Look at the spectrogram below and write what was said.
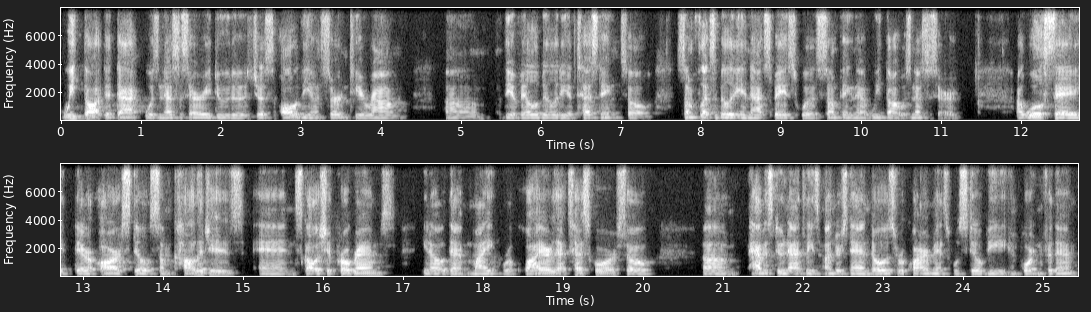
we thought that that was necessary due to just all of the uncertainty around um, the availability of testing. So some flexibility in that space was something that we thought was necessary. I will say there are still some colleges and scholarship programs, you know, that might require that test score. So um, having student athletes understand those requirements will still be important for them.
